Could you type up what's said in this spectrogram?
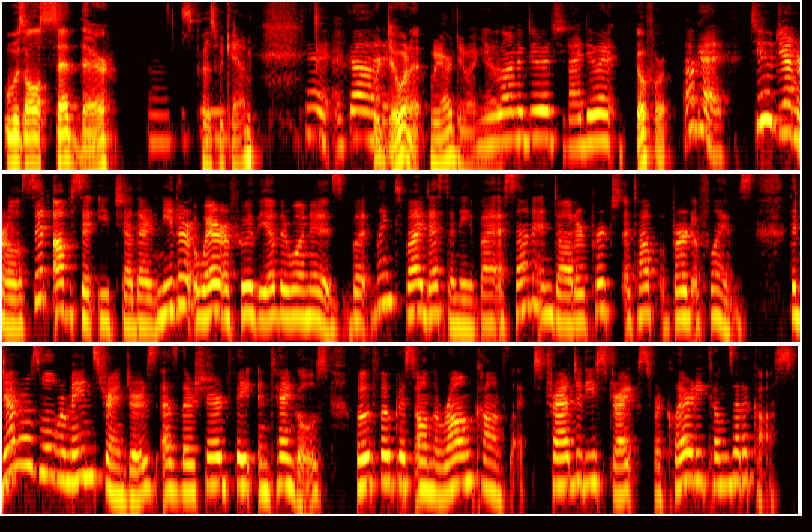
was all said there. Suppose we can. Okay, I got We're it. doing it. We are doing it. You it. want to do it? Should I do it? Go for it. Okay. Two generals sit opposite each other, neither aware of who the other one is, but linked by destiny by a son and daughter perched atop a bird of flames. The generals will remain strangers as their shared fate entangles, both focused on the wrong conflict. Tragedy strikes, for clarity comes at a cost.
